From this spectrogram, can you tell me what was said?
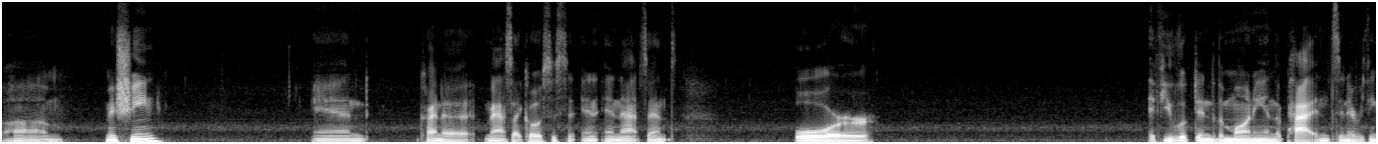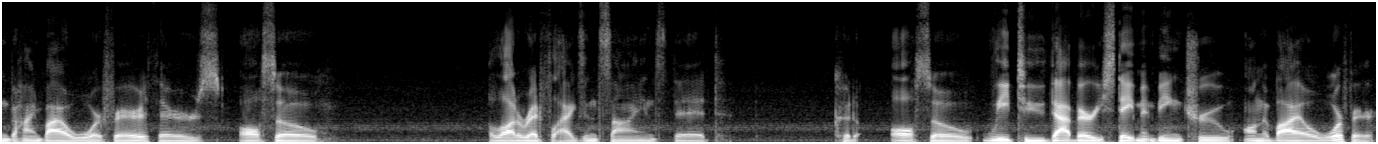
um, machine and kind of mass psychosis in, in that sense, or if you looked into the money and the patents and everything behind biowarfare, there's also a lot of red flags and signs that could also lead to that very statement being true on the bio warfare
